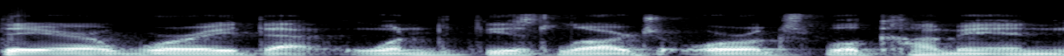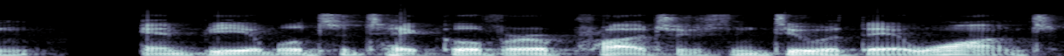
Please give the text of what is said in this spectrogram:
they are worried that one of these large orgs will come in and be able to take over a project and do what they want.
